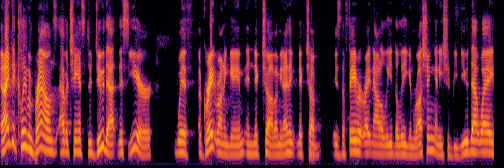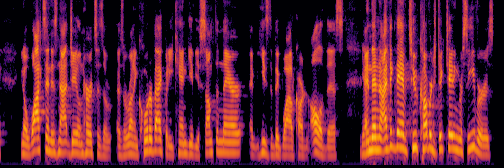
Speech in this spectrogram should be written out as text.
And I think Cleveland Browns have a chance to do that this year with a great running game in Nick Chubb. I mean, I think Nick Chubb yeah. is the favorite right now to lead the league in rushing, and he should be viewed that way. You know, Watson is not Jalen Hurts as a as a running quarterback, but he can give you something there. and he's the big wild card in all of this. Yep. And then I think they have two coverage dictating receivers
